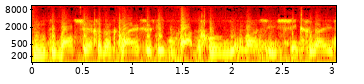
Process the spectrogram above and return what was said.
moet ik wel zeggen dat Kleisters niet bepaald doen was. Hij is ziek geweest.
